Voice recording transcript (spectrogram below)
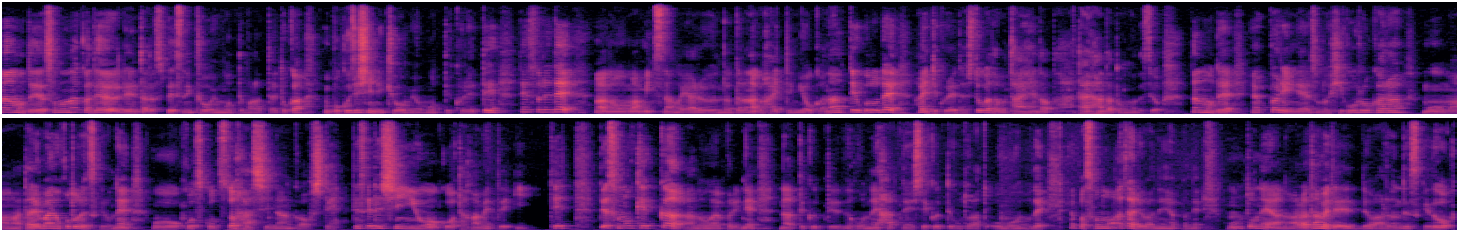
なので、その中でレンタルスペースに興味を持ってもらったりとか、僕自身に興味を持ってくれて、で、それで、あの、まあ、ミツさんがやるんだったらなんか入ってみようかなっていうことで、入ってくれた人が多分大変だった、大半だと思うんですよ。なので、やっぱりね、その日頃から、もうまあ当たり前のことですけどね、コツコツと発信なんかをして、で、それで信用をこう高めていって、で、その結果、あの、やっぱりね、なっていくっていう、こうね、発展していくってことだと思うので、やっぱそのあたりはね、やっぱね、本当ね、あの、改めてではあるんですけど、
